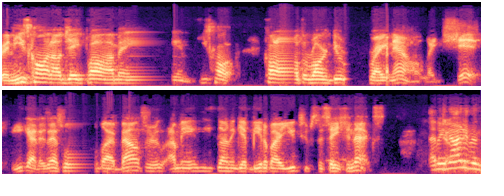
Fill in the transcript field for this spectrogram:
And he's calling out Jake Paul. I mean, he's calling calling out the wrong dude right now. Like shit, he got his ass whooped by a bouncer. I mean, he's gonna get beat up by a YouTube sensation next. I mean, not even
